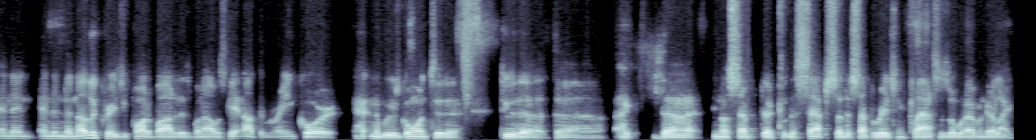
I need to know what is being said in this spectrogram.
and then and then another crazy part about it is when I was getting out the Marine Corps and we was going to the do the the like the you know sep the, the SEPs or the separation classes or whatever, and they're like,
